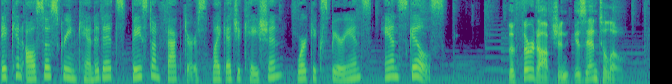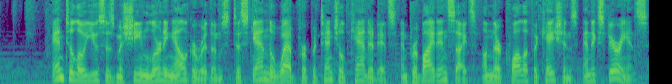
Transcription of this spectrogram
It can also screen candidates based on factors like education, work experience, and skills. The third option is Entelo. Entelo uses machine learning algorithms to scan the web for potential candidates and provide insights on their qualifications and experience.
